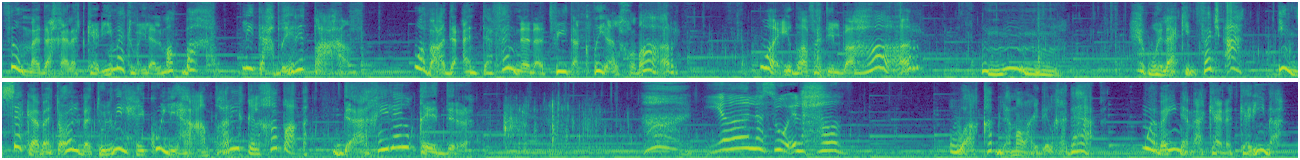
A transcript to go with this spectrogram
ثم دخلت كريمة إلى المطبخ لتحضير الطعام. وبعد أن تفننت في تقطيع الخضار وإضافة البهار. ولكن فجأة انسكبت علبة الملح كلها عن طريق الخطأ داخل القدر. يا لسوء الحظ. وقبل موعد الغداء وبينما كانت كريمة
